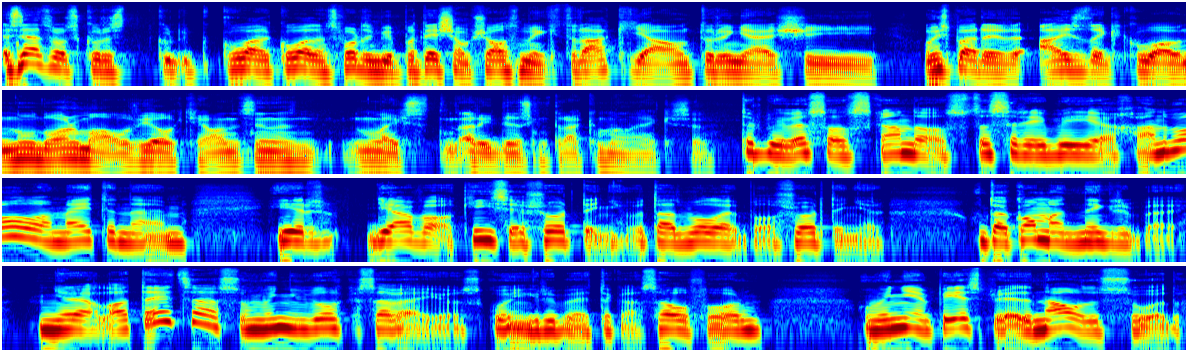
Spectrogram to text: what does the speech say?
Es neatceros, kuras kur, ko kādam sportam bija patiešām šausmīgi traki, jā, un tur viņai šī vispār ir aizliegta, ko nu, normāli vilkt. Jā, un tas man liekas, arī diezgan traki. Liekas, ir. tur bija vesels skandāls. Tas arī bija handbolā. Meitenēm ir jāvelk īsie šortiņi, vai tāda volejbola šortiņa. Ir. Un tā komanda negribēja. Viņi reāli atteicās, un viņi vilka savējos, ko viņi gribēja, kā savu formu. Un viņiem piesprieda naudas sodu.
